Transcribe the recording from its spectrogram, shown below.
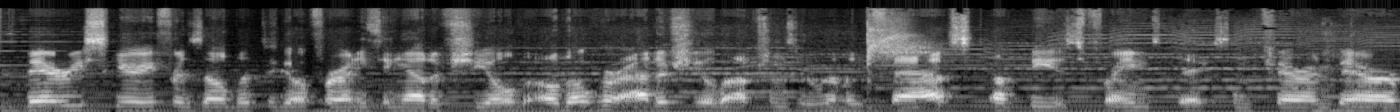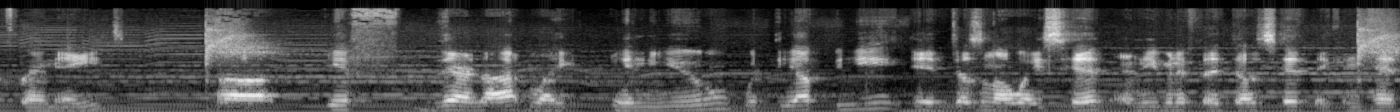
it's very scary for Zelda to go for anything out of shield. Although her out of shield options are really fast, up B is frame six and Fair and Bair are frame eight. Uh, if they're not like in you with the up B, it doesn't always hit, and even if it does hit, they can hit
